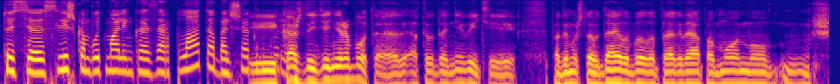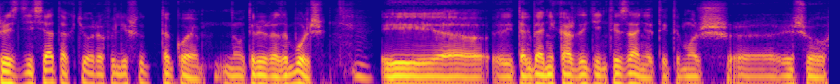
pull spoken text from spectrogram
То есть э, слишком будет маленькая зарплата, большая И каждый день работа, э, оттуда не выйти. Потому что в Дайло было тогда, по-моему, 60 актеров или что-то такое. Ну, три раза больше. Mm. И, э, и тогда не каждый день ты занят, и ты можешь еще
